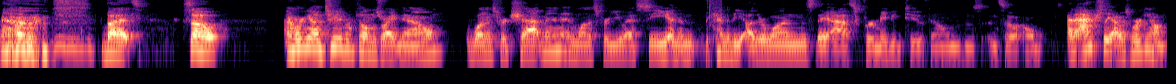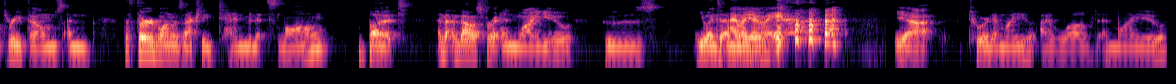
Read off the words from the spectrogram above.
but so I'm working on two different films right now. One is for Chapman and one is for USC, and then kind of the other ones they ask for maybe two films, and, and so I'll. And actually, I was working on three films, and the third one was actually ten minutes long, but and, and that was for NYU, who's you went to NYU. I went away. Yeah, toured NYU. I loved NYU.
